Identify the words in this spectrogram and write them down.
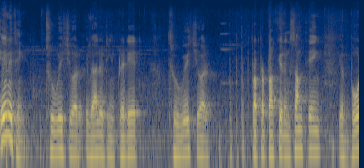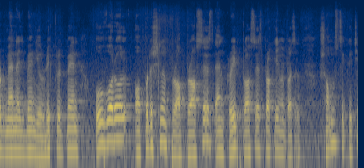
anything, through which you are evaluating credit, through which you are pr- pr- pr- procuring something, your board management, your recruitment, overall operational pro- process and credit process, procurement process, সমস্ত কিছু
